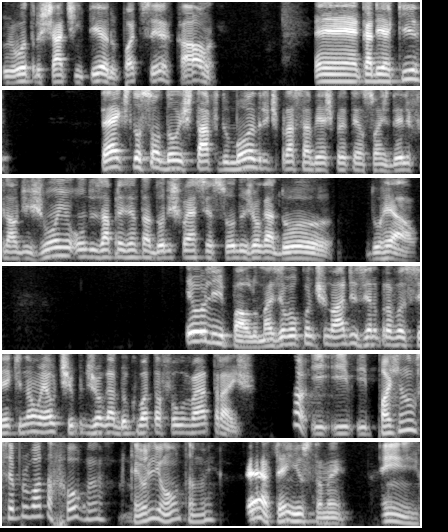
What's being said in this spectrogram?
outro chat inteiro? Pode ser, calma. É, cadê aqui? Textor sondou o staff do Modric para saber as pretensões dele final de junho. Um dos apresentadores foi assessor do jogador do Real. Eu li, Paulo, mas eu vou continuar dizendo para você que não é o tipo de jogador que o Botafogo vai atrás. Não, e, e, e, pode não ser para o Botafogo, né? Tem o Lyon também. É, tem isso também. Tem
